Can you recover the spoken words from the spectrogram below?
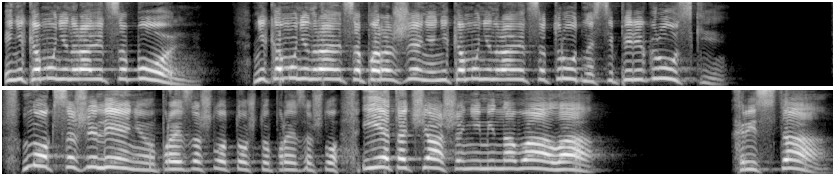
И никому не нравится боль. Никому не нравится поражение, никому не нравятся трудности, перегрузки. Но, к сожалению, произошло то, что произошло. И эта чаша не миновала Христа,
